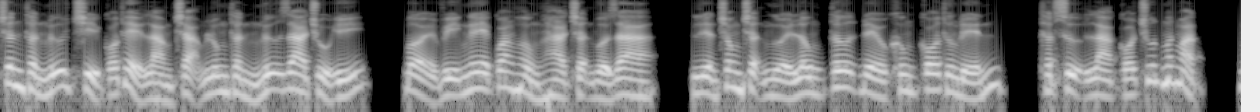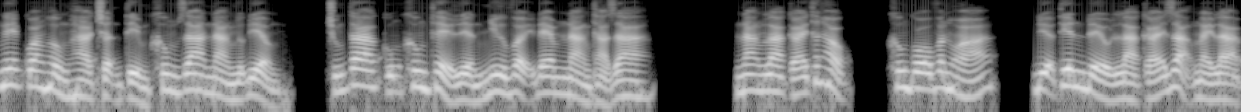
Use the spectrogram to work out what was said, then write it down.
chân thần nữ chỉ có thể làm chạm lung thần nữ ra chủ ý, bởi vì nghe quang hồng hà trận vừa ra, liền trong trận người lông tơ đều không co thương đến, thật sự là có chút mất mặt, nghe quang hồng hà trận tìm không ra nàng nhược điểm, chúng ta cũng không thể liền như vậy đem nàng thả ra. Nàng là cái thất học, không có văn hóa, địa tiên đều là cái dạng này lạc.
